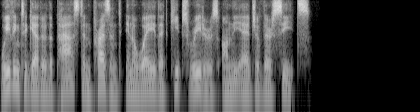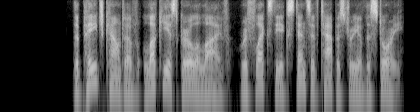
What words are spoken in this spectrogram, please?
weaving together the past and present in a way that keeps readers on the edge of their seats. The page count of Luckiest Girl Alive reflects the extensive tapestry of the story,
